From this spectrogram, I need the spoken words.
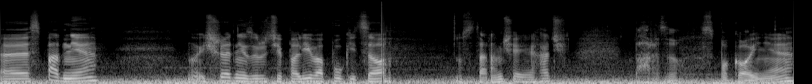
e, spadnie. No i średnie zużycie paliwa póki co, no staram się jechać bardzo spokojnie.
